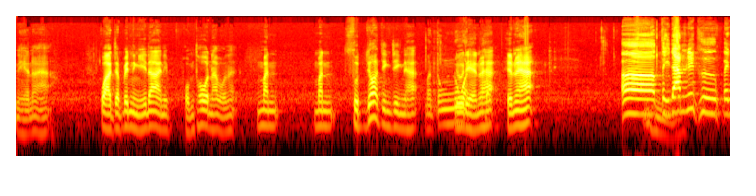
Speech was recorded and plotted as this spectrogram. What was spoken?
เนี่ยเห็นไหมฮะกว่าจะเป็นอย่างนี้ได้นี่ผมโทษนะผมนะมันมันสุดยอดจริงๆนะฮะ มันต้องนดูวดดิเห็นไหมฮะ เห็นไหมฮะ เอ่อสีดำนี่คือเป็น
